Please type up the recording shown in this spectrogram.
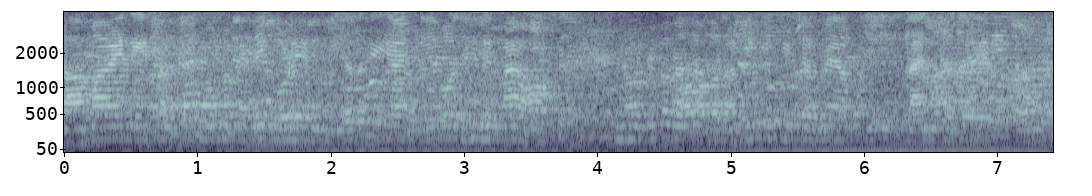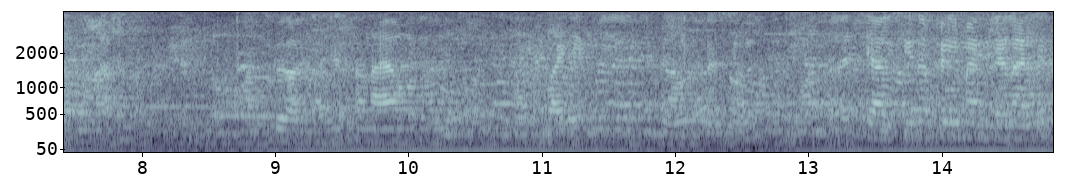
रामायण, ये सब फ़िल्मों में मैंने घोड़े किया था ही वॉज़ इन माई हॉर्सेस और अभी के फ्यूचर में हम प्लान कर रहे हैं तो राजस्थान आया हो तो festival so let's see the film and then I let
